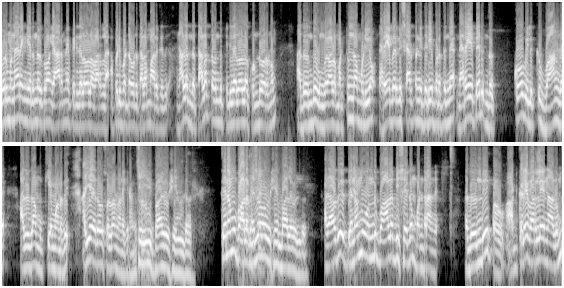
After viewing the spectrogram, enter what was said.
ஒரு மணி நேரம் இங்க இருந்திருக்கோம். யாருமே பெரிதளவுல வரல. அப்படிப்பட்ட ஒரு தலமா இருக்குது. அதனால இந்த தலத்தை வந்து பெரிதளவுல கொண்டு வரணும். அது வந்து உங்களால மட்டும்தான் முடியும். நிறைய பேருக்கு ஷேர் பண்ணி தெரியப்படுத்துங்க. நிறைய பேர் இந்த கோவிலுக்கு வாங்க. அதுதான் முக்கியமானது. ஐயா ஏதோ சொல்ல நினைக்கிறாங்க. செய்தி பால விஷயம் உண்டவர். தினமும் தினம் விஷயம் பால உண்டு அதாவது தினமும் வந்து பாலாபிஷேகம் பண்றாங்க. அது வந்து இப்போ ஆட்களே வரலைனாலும்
